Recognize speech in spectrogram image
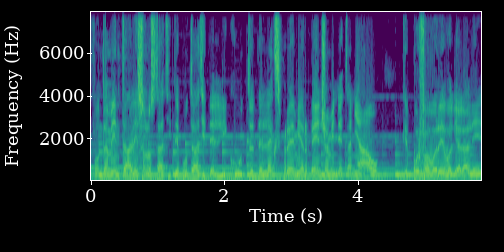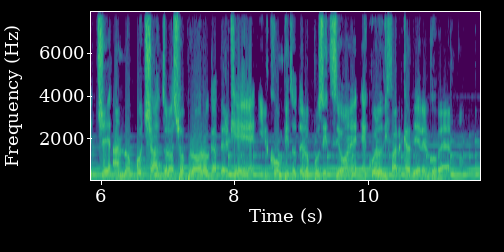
Fondamentali sono stati i deputati del Likud dell'ex Premier Benjamin Netanyahu, che pur favorevoli alla legge hanno bocciato la sua proroga perché il compito dell'opposizione è quello di far cadere il governo.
